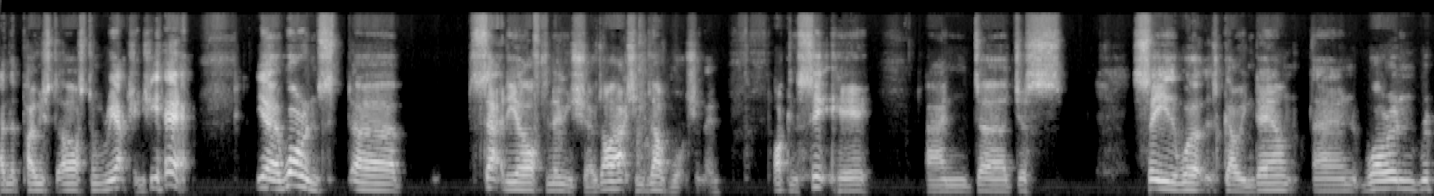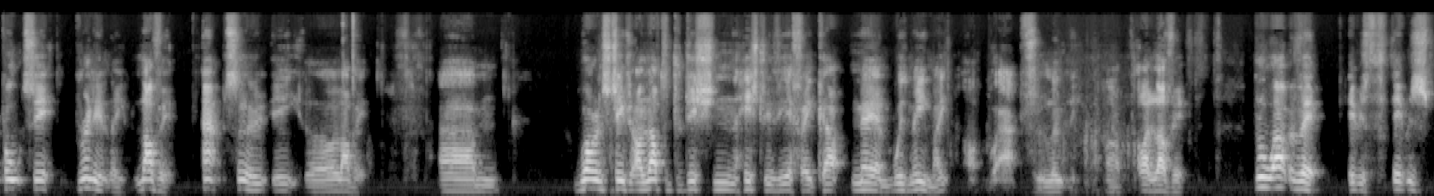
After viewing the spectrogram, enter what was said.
and the post Arsenal reactions. Yeah, yeah, Warren's uh, Saturday afternoon shows. I actually love watching them. I can sit here and uh, just see the work that's going down, and Warren reports it brilliantly. Love it, absolutely love it. Um, Warren's team. I love the tradition, the history of the FA Cup. Man, with me, mate, oh, absolutely, I, I love it. Brought up with it. It was, it was,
